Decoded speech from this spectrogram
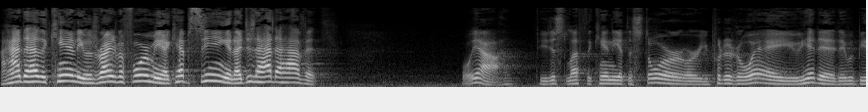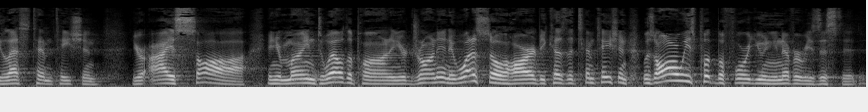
I had to have the candy. It was right before me. I kept seeing it. I just had to have it. Well, yeah. If you just left the candy at the store or you put it away, you hid it, it would be less temptation. Your eyes saw and your mind dwelt upon and you're drawn in. It was so hard because the temptation was always put before you and you never resisted.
